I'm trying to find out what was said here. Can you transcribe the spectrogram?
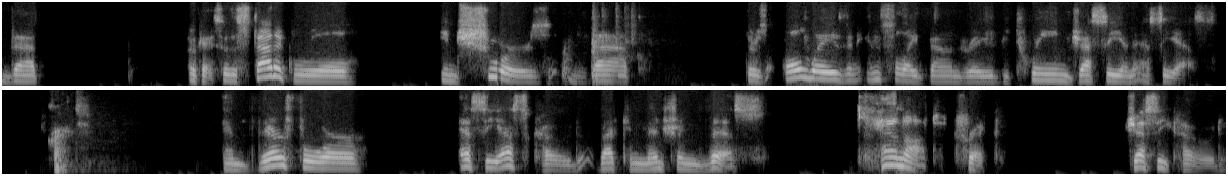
that okay, so the static rule ensures that there's always an insulate boundary between Jessie and SES. Correct. And therefore, SES code that can mention this cannot trick Jessie code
